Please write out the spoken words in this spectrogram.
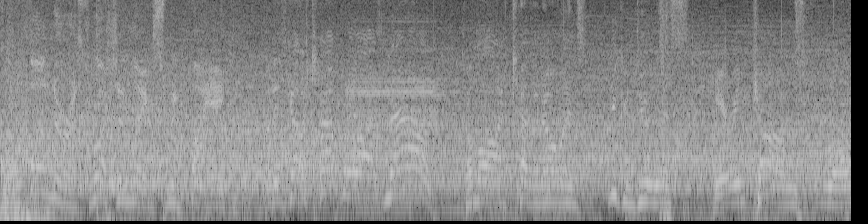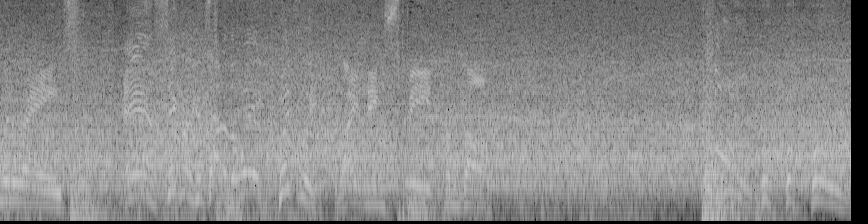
Thunderous Russian leg sweep by Akam. But he's got to capitalize now. Come on, Kevin Owens. You can do this. Here he comes, Roman Reigns. And Ziggler gets out of the way quickly. Lightning speed from Dolph.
